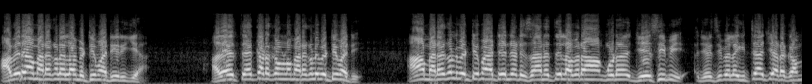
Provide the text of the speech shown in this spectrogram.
അവർ ആ മരങ്ങളെല്ലാം വെട്ടിമാറ്റിയിരിക്കുക. അതായത് തേക്കടക്കമുള്ള മരങ്ങൾ വെട്ടിമാറ്റി. ആ മരങ്ങൾ വെട്ടിമാറ്റിയതിന്റെ അടിസ്ഥാനത്തിൽ അവർ അങ്ങോട്ട് J C B J C B അല്ല ഹിറ്റാച്ചി അടക്കം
